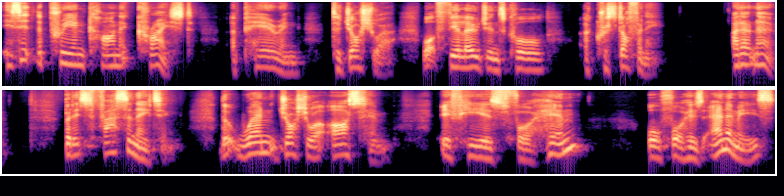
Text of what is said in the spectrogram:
is it the pre incarnate Christ appearing to Joshua, what theologians call a Christophany. I don't know. But it's fascinating that when Joshua asks him if he is for him or for his enemies,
